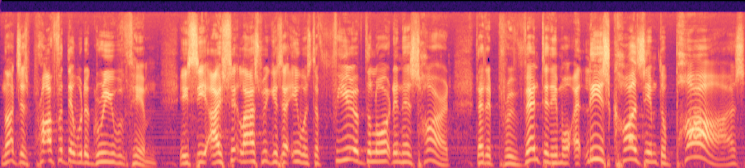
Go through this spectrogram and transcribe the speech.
not just prophet that would agree with him. You see, I said last week is that it was the fear of the Lord in his heart that it prevented him, or at least caused him to pause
